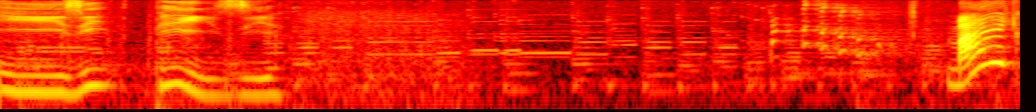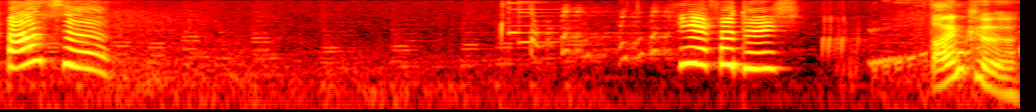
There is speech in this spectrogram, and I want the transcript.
Easy peasy. Mike, warte! Hier für dich. Danke.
